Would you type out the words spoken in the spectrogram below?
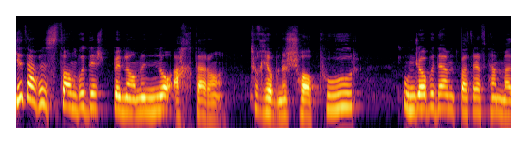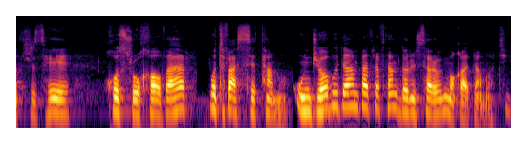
یه دبستان بودش به نام نو اختران. تو خیابون شاپور. اونجا بودم بعد رفتم مدرسه خسرو خاور متوسطم. اونجا بودم بعد رفتم دانشسرای مقدماتی.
